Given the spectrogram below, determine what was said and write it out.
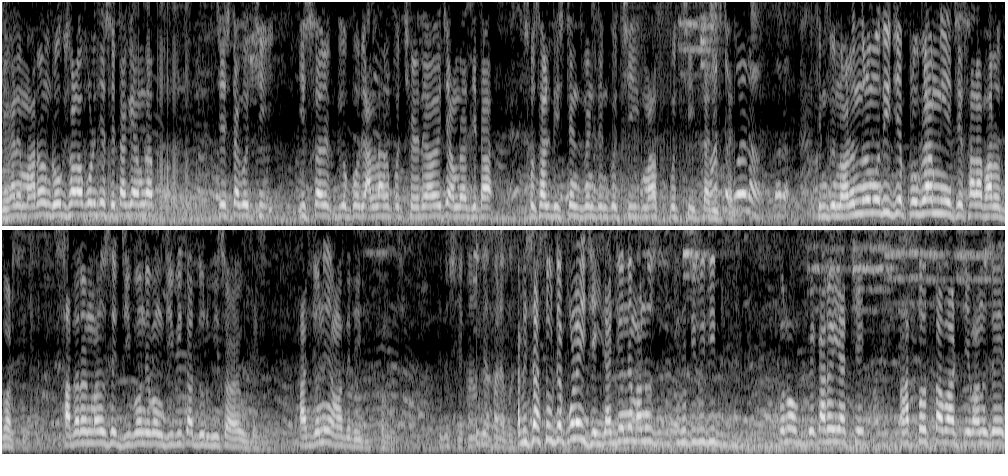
যেখানে মারণ রোগ ঝরা পড়েছে সেটাকে আমরা চেষ্টা করছি ঈশ্বরের উপর আল্লাহর উপর ছেড়ে দেওয়া হয়েছে। আমরা যেটা সোশ্যাল ডিস্টেন্স মেনটেন করছি মাস্ক করছি ইত্যাদি ইত্যাদি। কিন্তু নরেন্দ্র মোদী যে প্রোগ্রাম নিয়েছে সারা ভারতবর্ষে সাধারণ মানুষের জীবন এবং জীবিকা দুর্বিষয় হয়ে উঠেছে তার জন্যই আমাদের এই বিক্ষোভ হয়েছে। কিন্তু সেখানে ব্যাপারে বিশ্বাস তো উঠে পড়েইছেই যার জন্য মানুষ রুটি রুজি কোনো বেকার হয়ে যাচ্ছে আত্মহত্যা বাড়ছে মানুষের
